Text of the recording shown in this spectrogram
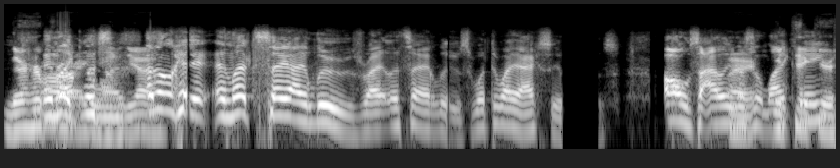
They're her And like, proper ones, yeah. and okay, and let's say I lose, right? Let's say I lose. What do I actually lose? Oh, Xylee All right, doesn't we like take me. Your,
